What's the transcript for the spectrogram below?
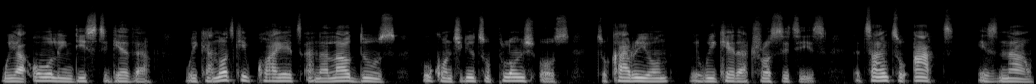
we are all in this together. We cannot keep quiet and allow those who continue to plunge us to carry on with wicked atrocities. The time to act is now.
